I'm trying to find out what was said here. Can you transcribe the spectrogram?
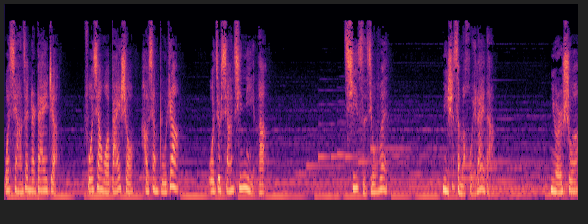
我想在那儿待着，佛向我摆手，好像不让，我就想起你了。妻子就问：“你是怎么回来的？”女儿说。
